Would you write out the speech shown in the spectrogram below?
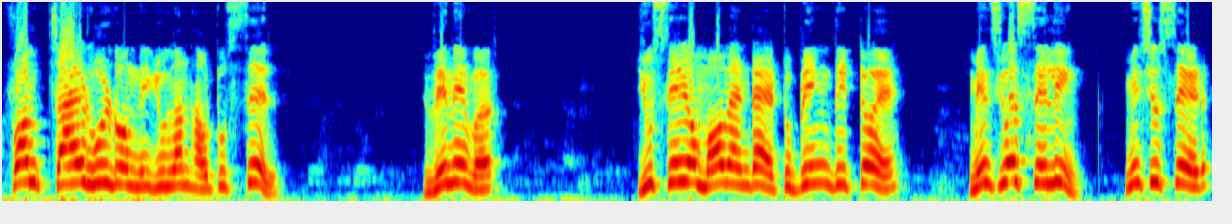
From childhood only you learn how to sell whenever you say your mom and dad to bring the toy means you are selling. Means you said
